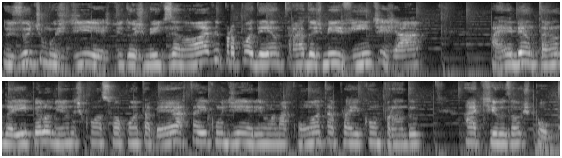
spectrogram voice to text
nos últimos dias de 2019 para poder entrar 2020 já arrebentando aí pelo menos com a sua conta aberta e com o dinheirinho lá na conta para ir comprando ativos aos poucos.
